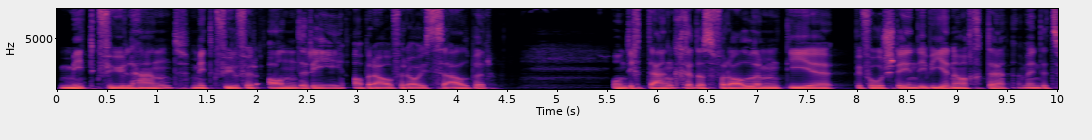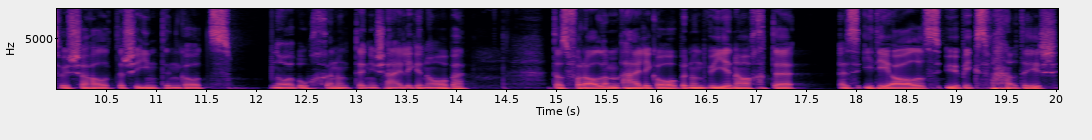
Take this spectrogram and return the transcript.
Mitgefühl haben? Mitgefühl für andere, aber auch für uns selber. Und ich denke, dass vor allem die bevorstehende Weihnachten, wenn der Zwischenhalt erscheint, dann geht es noch eine Woche und dann ist Heiligen Abend dass vor allem Heiligabend und Weihnachten ein ideales Übungsfeld ist,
